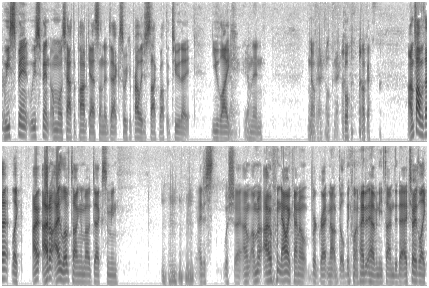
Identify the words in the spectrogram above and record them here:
we spent we spent almost half the podcast on the deck, so we could probably just talk about the two that you like, Yeah, yeah. and then no, Okay. Okay. cool, okay. I'm fine with that. Like I I don't I love talking about decks. I mean, Mm-hmm, I just wish I I'm, I'm I now I kind of regret not building one. I didn't have any time today. I tried like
